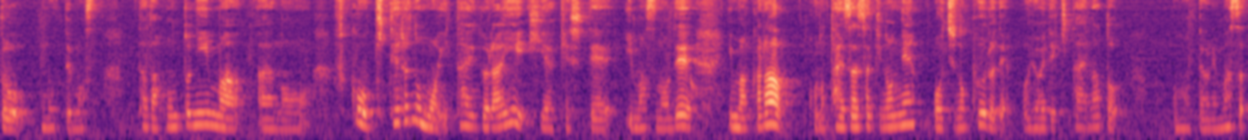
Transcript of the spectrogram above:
と思ってます。ただ本当に今あの服を着てるのも痛いぐらい日焼けしていますので今からこの滞在先のねお家のプールで泳いでいきたいなと思っております。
